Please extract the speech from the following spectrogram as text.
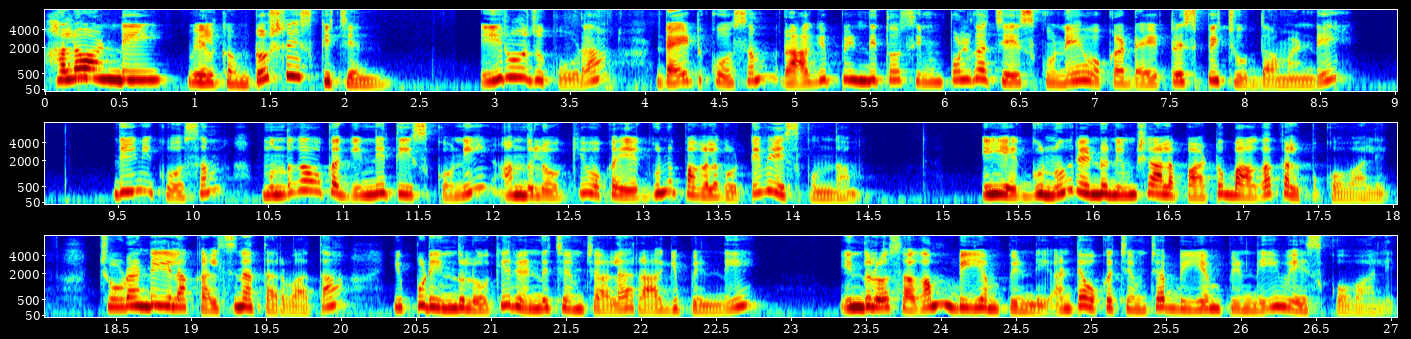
హలో అండి వెల్కమ్ టు శ్రీస్ కిచెన్. ఈరోజు కూడా డైట్ కోసం రాగి పిండితో సింపుల్గా చేసుకునే ఒక డైట్ రెసిపీ చూద్దామండి. దీనికోసం ముందుగా ఒక గిన్నె తీసుకొని అందులోకి ఒక ఎగ్గును పగలగొట్టి వేసుకుందాం. ఈ ఎగ్గును రెండు నిమిషాల పాటు బాగా కలుపుకోవాలి. చూడండి ఇలా కలిసిన తర్వాత ఇప్పుడు ఇందులోకి రెండు చెంచాల రాగి పిండి ఇందులో సగం బియ్యం పిండి అంటే ఒక చెంచా బియ్యం పిండి వేసుకోవాలి.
